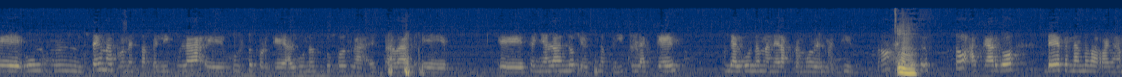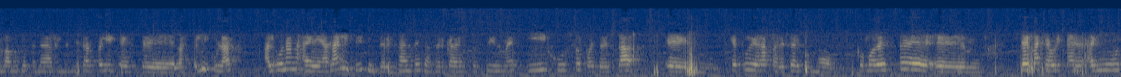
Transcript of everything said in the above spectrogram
eh, un, un, tema con esta película, eh, justo porque algunos grupos la estaban eh, señalando que es una película que de alguna manera promueve el machismo, ¿no? Entonces, esto a cargo de Fernando Barragán vamos a tener a finalizar peli este, las películas, algún eh, análisis interesantes acerca de estos filmes y justo pues de esta, eh, que pudiera parecer como, como de este tema que ahorita hay muy,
